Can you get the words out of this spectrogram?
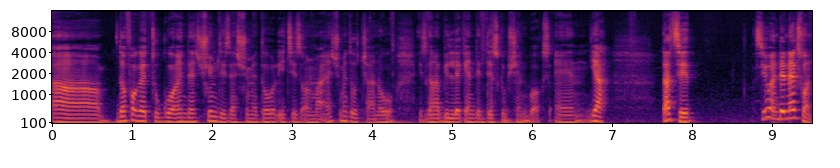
Um, don't forget to go and then stream this instrumental. It is on my instrumental channel. It's gonna be linked in the description box. And yeah that's it. See you in the next one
